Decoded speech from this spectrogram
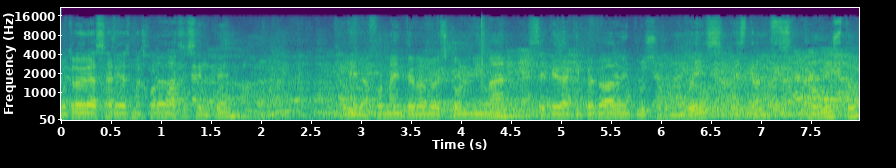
Otra de las áreas mejoradas es el pen, la forma de integrarlo es con un imán, se queda aquí pegado, incluso como veis es tan robusto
